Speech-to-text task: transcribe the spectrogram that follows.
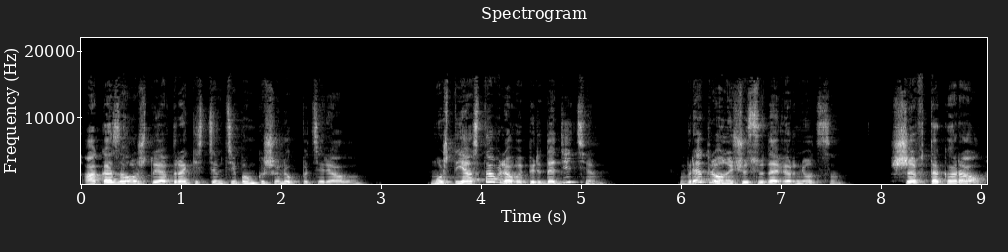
а оказалось, что я в драке с тем типом кошелек потеряла. Может, я оставлю, а вы передадите? Вряд ли он еще сюда вернется. Шеф так орал,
